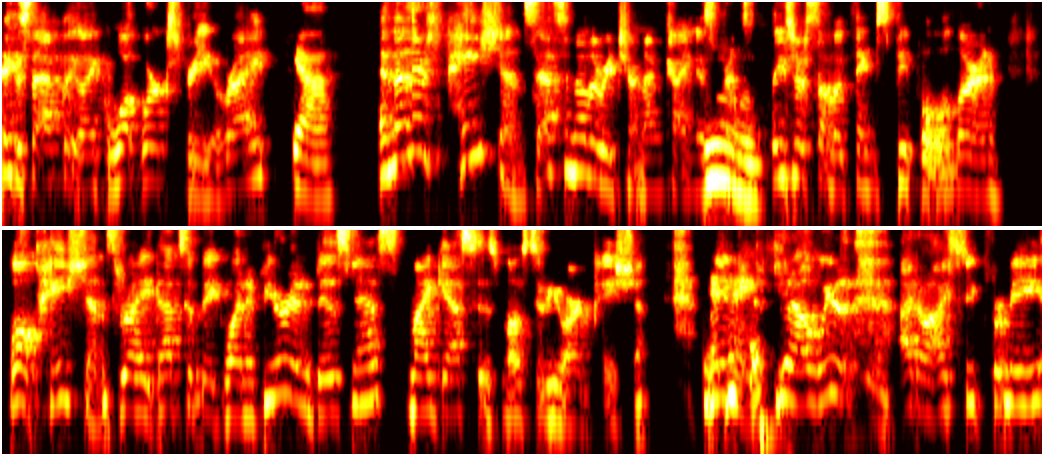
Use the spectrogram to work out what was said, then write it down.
Exactly. Like what works for you, right? Yeah. And then there's patience. That's another return on kindness mm. principle. These are some of the things people will learn. Well, patience, right? That's a big one. If you're in business, my guess is most of you aren't patient. Meaning, you know, we, I don't, I speak for me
